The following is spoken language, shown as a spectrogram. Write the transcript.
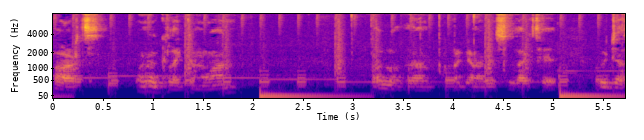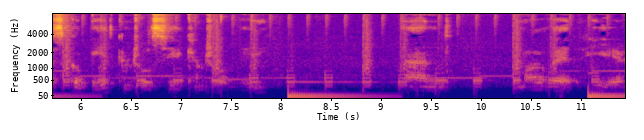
parts. When we click on one, all of them are gonna be selected. We just copy it, Control C, Control V, and move it here.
